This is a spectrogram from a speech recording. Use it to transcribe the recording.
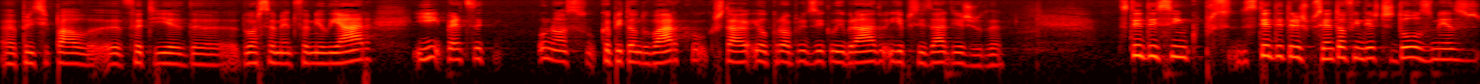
a principal uh, fatia de, do orçamento familiar e perde-se o nosso capitão do barco, que está ele próprio desequilibrado e a precisar de ajuda. 75, 73% ao fim destes 12 meses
